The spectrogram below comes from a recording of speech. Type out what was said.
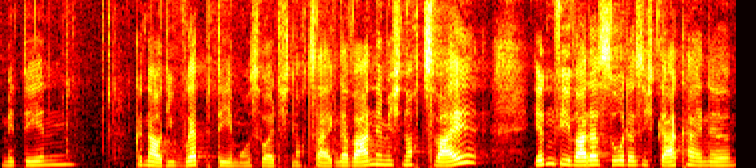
mit den, genau, die Web-Demos wollte ich noch zeigen. Da waren nämlich noch zwei. Irgendwie war das so, dass ich gar keine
